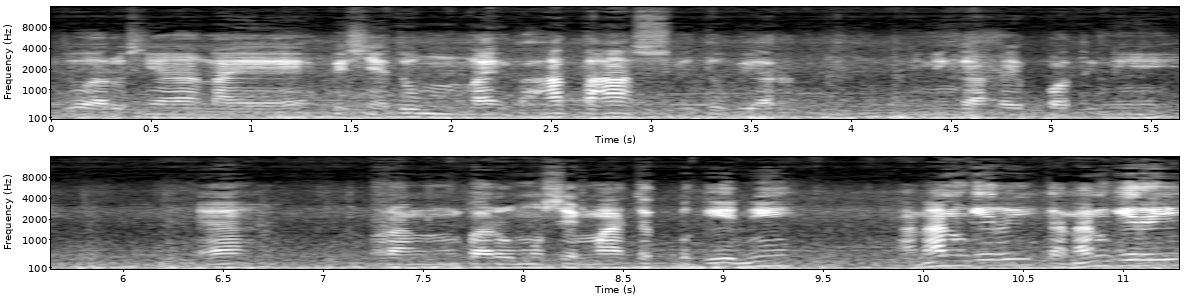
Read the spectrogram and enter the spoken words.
itu harusnya naik bisnya itu naik ke atas gitu biar ini nggak repot ini ya. Orang baru musim macet begini kanan kiri kanan kiri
